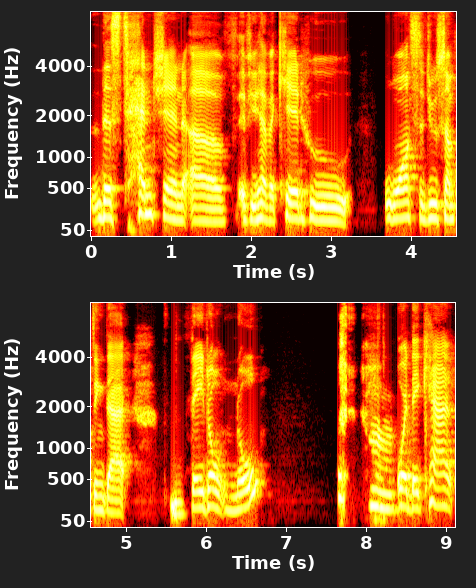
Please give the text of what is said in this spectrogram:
this tension of if you have a kid who wants to do something that they don't know hmm. or they can't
